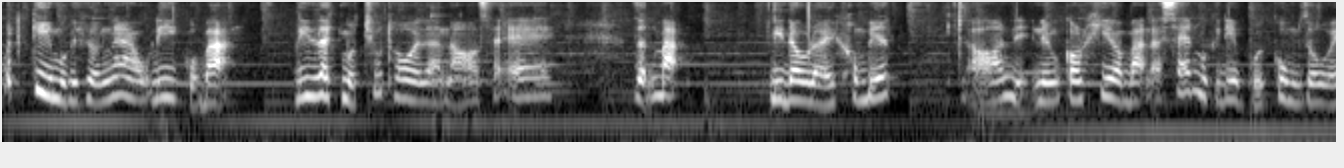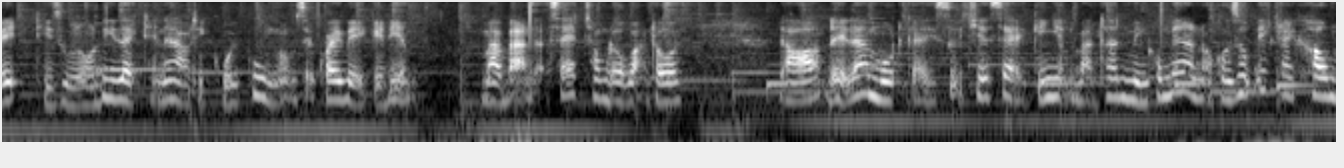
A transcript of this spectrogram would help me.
bất kỳ một cái hướng nào đi của bạn đi lệch một chút thôi là nó sẽ dẫn bạn đi đâu đấy không biết. Đó nếu còn khi mà bạn đã xét một cái điểm cuối cùng rồi ấy, thì dù nó đi lệch thế nào thì cuối cùng nó sẽ quay về cái điểm mà bạn đã xét trong đầu bạn thôi. Đó đấy là một cái sự chia sẻ kinh nghiệm bản thân. Mình không biết là nó có giúp ích hay không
